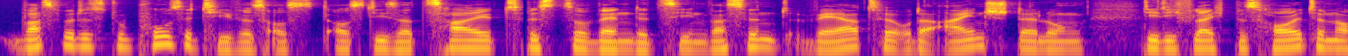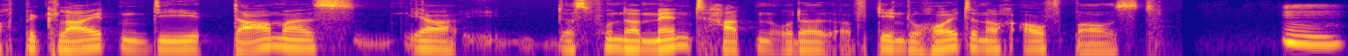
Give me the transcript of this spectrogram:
Was würdest du Positives aus, aus dieser Zeit bis zur Wende ziehen? Was sind Werte oder Einstellungen, die dich vielleicht bis heute noch begleiten, die damals, ja, das Fundament hatten oder auf denen du heute noch aufbaust. Mhm.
